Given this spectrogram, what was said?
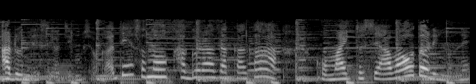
あるんですよ、事務所が。で、その神楽坂が、こう、毎年阿波踊りのね、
